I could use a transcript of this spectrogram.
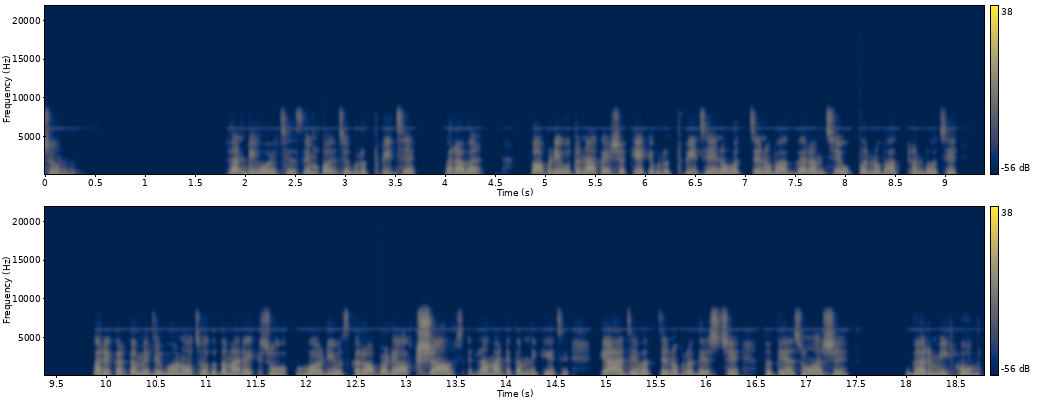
શું? ઠંડી હોય છે, સિમ્પલ છે, પૃથ્વી છે, બરાબર? તો આપણે એવું તો ના કહી શકીએ કે પૃથ્વી છે, એનો વચ્ચેનો ભાગ ગરમ છે, ઉપરનો ભાગ ઠંડો છે. ખરેખર તમે જે ભણો છો, તો તમારે શું વર્ડ યુઝ કરવા પડે? અક્ષાંશ. એટલા માટે તમને કહે છે કે આ જે વચ્ચેનો પ્રદેશ છે, તો ત્યાં શું હશે? ગરમી ખૂબ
